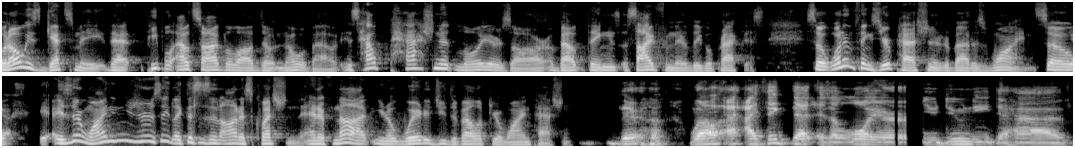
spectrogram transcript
what always gets me that people outside the law don't know about is how passionate lawyers are about things aside from their legal practice. So one of the things you're passionate about is wine. So yes. is there wine in New Jersey? Like this is an honest question. And if not, you know, where did you develop your wine passion? There well, I, I think that as a lawyer, you do need to have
